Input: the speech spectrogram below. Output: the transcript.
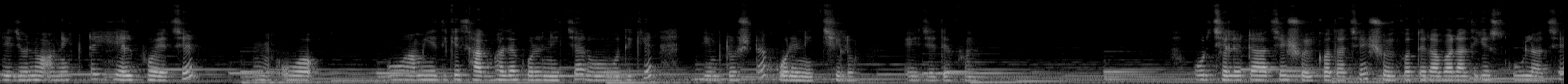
সেই জন্য অনেকটাই হেল্প হয়েছে। ও ও আমি এদিকে শাক ভাজা করে নিচ্ছি, আর ও ওদিকে ডিম টোস্টটা করে নিচ্ছিল। এই যে দেখুন। ওর ছেলেটা আছে, সৈকত আছে। সৈকতের আবার আজকে স্কুল আছে।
